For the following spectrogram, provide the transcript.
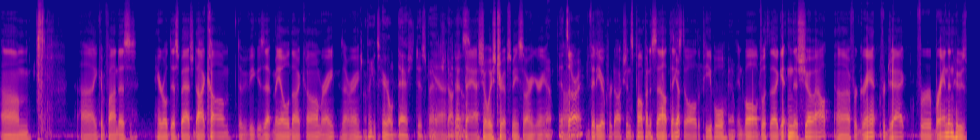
Um, uh, you can find us heralddispatch.com, wvgazettemail.com, right? Is that right? I think it's Herald Dash Dispatch. Yeah, dot that dash always trips me. Sorry, Grant. Yep. It's all right. Video Productions pumping us out. Thanks Yep. to all the people Yep. involved with uh, getting this show out. Uh, for Grant, for Jack, for Brandon, who's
